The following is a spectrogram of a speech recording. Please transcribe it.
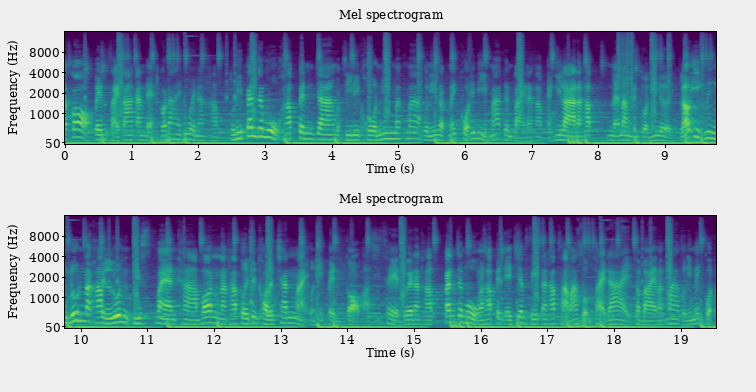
แล้วก็เป็นสายตากันแดดก็ได้ด้วยนะครับตัวนี้แป้นจมูกครับเป็นยางแบบซิลิโคนนิ่มมากๆ ตัวนี้แบบไม่กดให้บีบมากเกินไปนะครับแต่กีฬานะครับแนะนำเป็นตัวนี้เลย แล้วอีกหนึ่งรุ่นนะครับเป็นรุ่น p i s m a n Carbon นะครับตัวนี้เป็นคอลเลกชันใหม่ตัวนี้เป็นกรอบอาซิเซตด้วยนะครับแป้นจมูกนะครับเป็นเอเชียนฟิตนะครับสามารถสวมใส่ได้สบายมากๆ ตัวนี้ไม่กด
